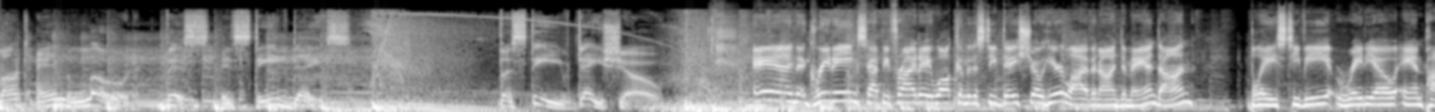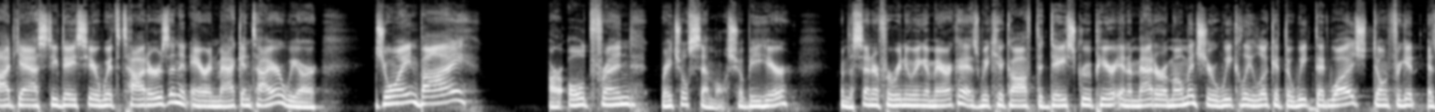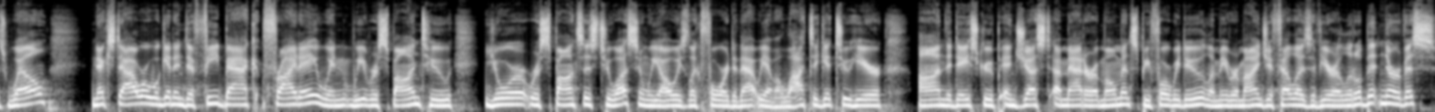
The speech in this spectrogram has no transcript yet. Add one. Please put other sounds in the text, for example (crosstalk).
lock, and load. This is Steve Deace. The Steve Deace Show. And greetings. Happy Friday. Welcome to the Steve Deace Show here, live and on demand on Blaze TV, radio, and podcast. Steve Deace here with Todd Erzen and Aaron McIntyre. We are joined by our old friend, Rachel Semmel. She'll be here from the Center for Renewing America as we kick off the Deace group here in a matter of moments. Your weekly look at the week that was. Don't forget as well. Next hour, we'll get into Feedback Friday when we respond to your responses to us. And we always look forward to that. We have a lot to get to here on the Deace Group in just a matter of moments. Before we do, let me remind you, fellas, if you're a little bit nervous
